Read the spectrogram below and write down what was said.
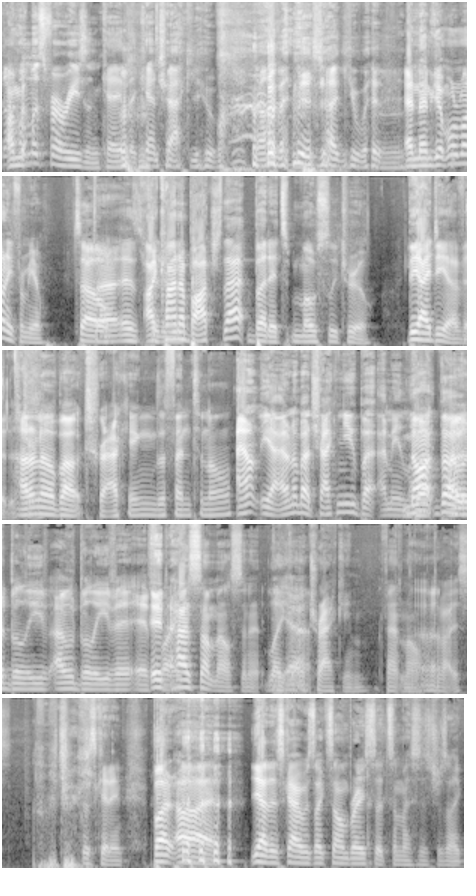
I'm- homeless for a reason, okay? They can't track you. They don't have anything to track you with. and then get more money from you. So I kind of botched that, but it's mostly true. The idea of it is I don't know about tracking the fentanyl. I don't. Yeah, I don't know about tracking you, but I mean, Not but I would believe. I would believe it if It like, has something else in it, like Yeah. a tracking fentanyl Uh, device. Just kidding. But uh, yeah, this guy was like selling bracelets, and my sister's like,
